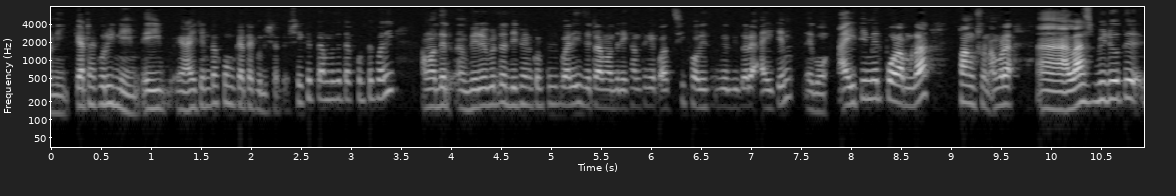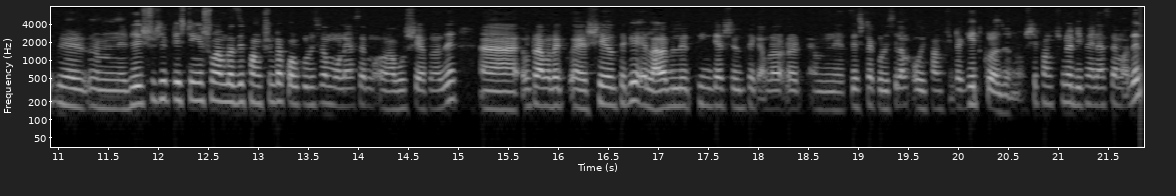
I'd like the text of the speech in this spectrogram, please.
মানে ক্যাটাগরি নেম এই আইটেমটা কোন ক্যাটাগরির সাথে? সেক্ষেত্রে আমরা যেটা করতে পারি, আমাদের ভেরিয়েবলটা ডিফাইন করতে পারি, যেটা আমাদের এখান থেকে পাচ্ছি ফর এর ভিতরে আইটেম এবং আইটেমের পর আমরা ফাংশন আমরা লাস্ট ভিডিওতে রিলেশনশিপ টেস্টিং এর সময় আমরা যে ফাংশনটা কল করেছিলাম, মনে আছে? অবশ্যই আপনাদের ওটা আমরা শেল থেকে লারাবেলের থিঙ্কার শেল থেকে আমরা চেষ্টা করেছিলাম ওই ফাংশনটা গেট করার জন্য। সেই ফাংশনটা ডিফাইন আছে আমাদের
